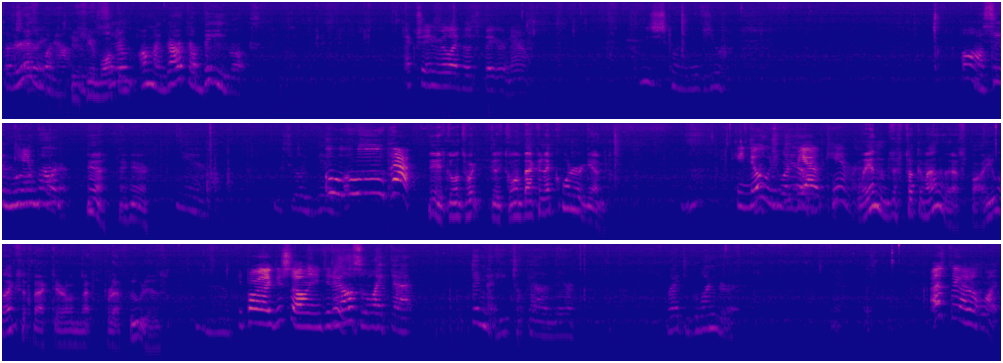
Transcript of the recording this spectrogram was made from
Well, there Sorry. is one out. Did you Did see him walking? Oh my God, look how big he looks. Actually, in real life, it looks bigger now. I'm just going to review. Oh, You see big him moving, Bob? camcorder. Yeah, right here. Yeah. Looks really big. Ooh, ooh, ooh, Pap! Yeah, he's going toward, he's going back in that corner again. He knows we where to be out of the camera. Landon just took him out of that spot. He likes it back there on that, where that food is. He probably like, this is all I need to They do. also like that thing that he took out of there. Right to go under it. That's the thing I don't like.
